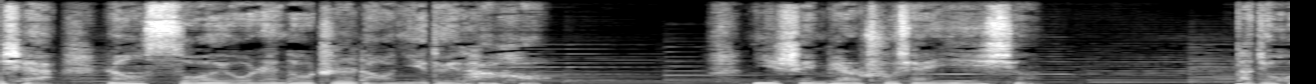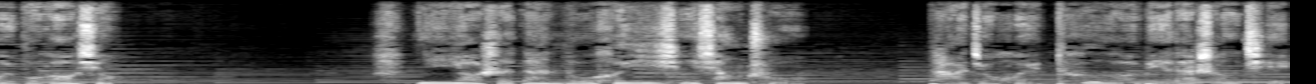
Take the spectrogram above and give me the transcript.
且让所有人都知道你对他好。你身边出现异性，他就会不高兴。你要是单独和异性相处，他就会特别的生气。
